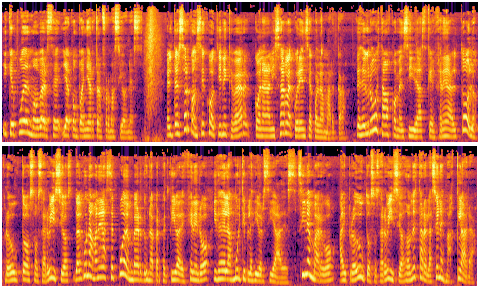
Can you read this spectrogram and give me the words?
y que pueden moverse y acompañar transformaciones. El tercer consejo tiene que ver con analizar la coherencia con la marca. Desde Grow estamos convencidas que en general todos los productos o servicios de alguna manera se pueden ver de una perspectiva de género y desde las múltiples diversidades. Sin embargo, hay productos o servicios donde esta relación es más clara.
